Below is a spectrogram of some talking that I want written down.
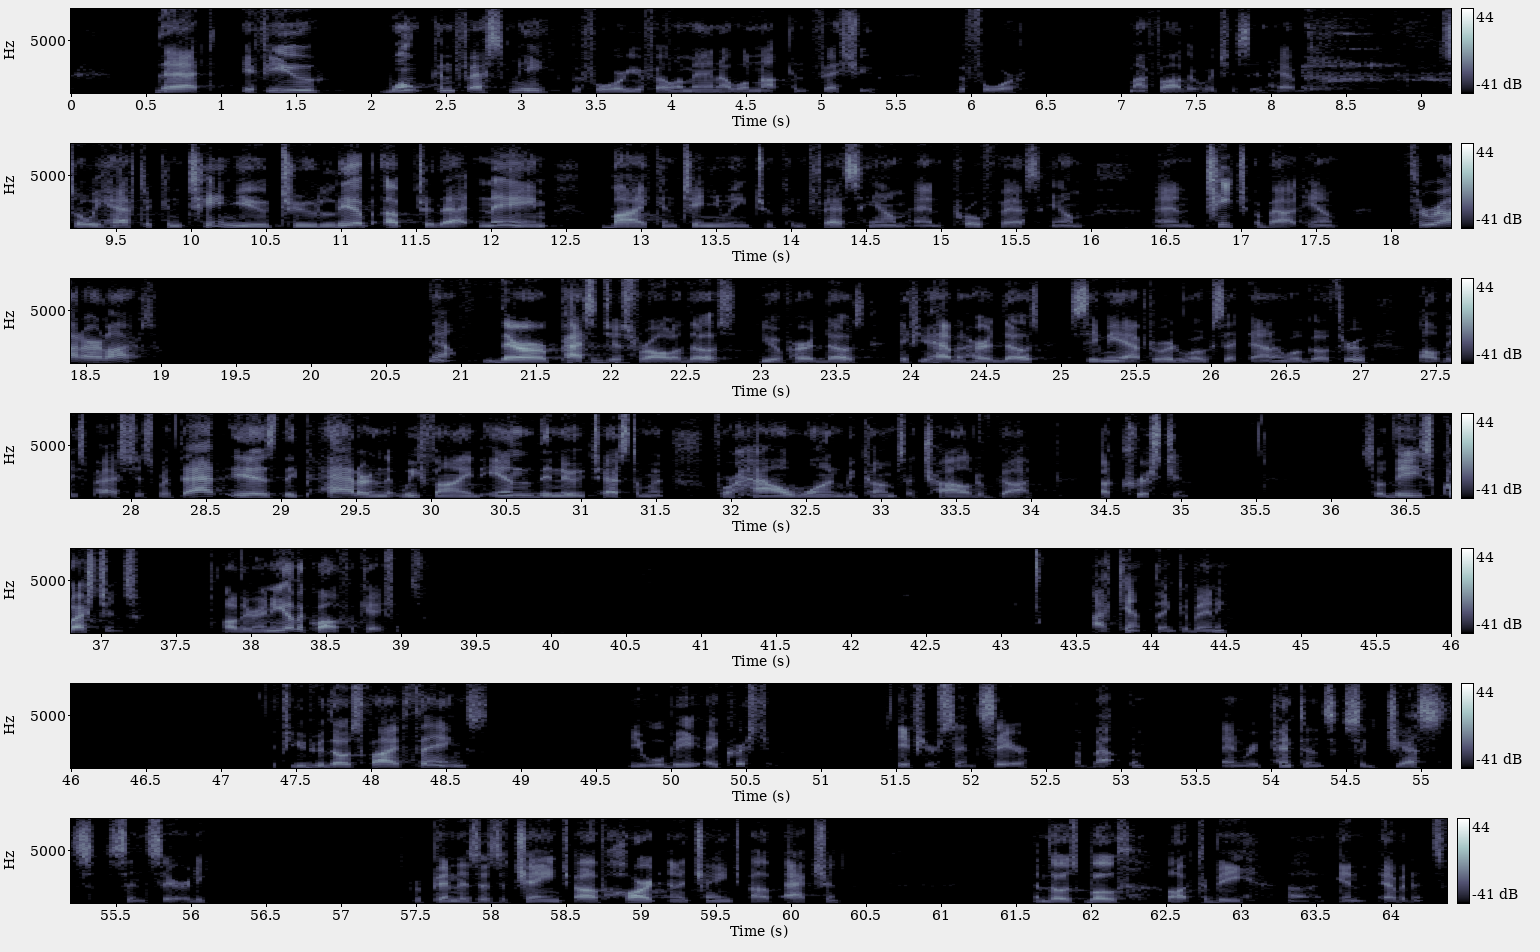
that if you won't confess me before your fellow man, I will not confess you before my Father which is in heaven. So we have to continue to live up to that name by continuing to confess Him and profess Him and teach about Him throughout our lives. Now, there are passages for all of those. You have heard those. If you haven't heard those, see me afterward and we'll sit down and we'll go through all these passages. But that is the pattern that we find in the New Testament for how one becomes a child of God, a Christian. So these questions are there any other qualifications? I can't think of any. If you do those five things, you will be a Christian if you're sincere about them. And repentance suggests sincerity. Repentance is a change of heart and a change of action. And those both ought to be uh, in evidence.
